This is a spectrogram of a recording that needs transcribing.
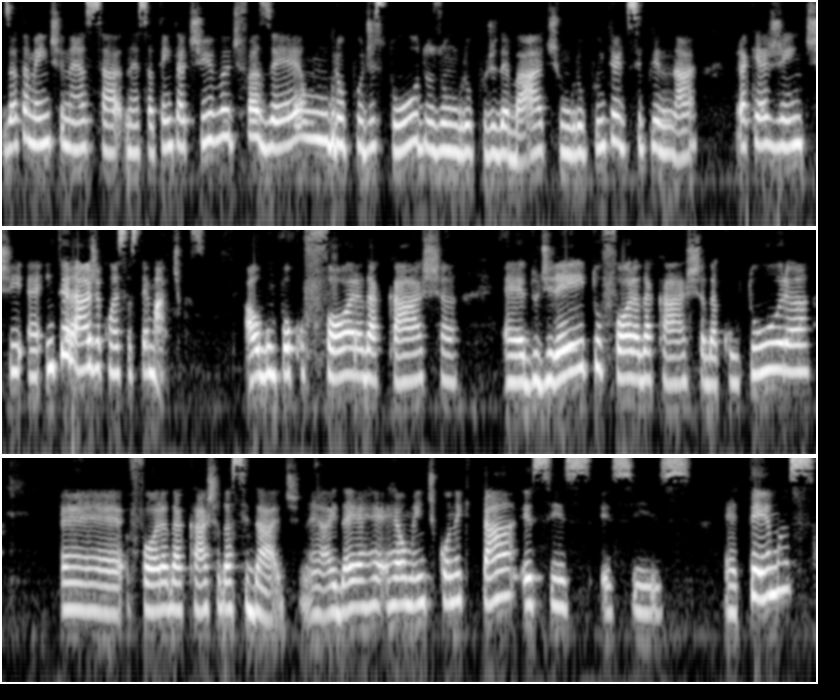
Exatamente nessa, nessa tentativa de fazer um grupo de estudos, um grupo de debate, um grupo interdisciplinar, para que a gente é, interaja com essas temáticas. Algo um pouco fora da caixa é, do direito, fora da caixa da cultura, é, fora da caixa da cidade. Né? A ideia é realmente conectar esses, esses é, temas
